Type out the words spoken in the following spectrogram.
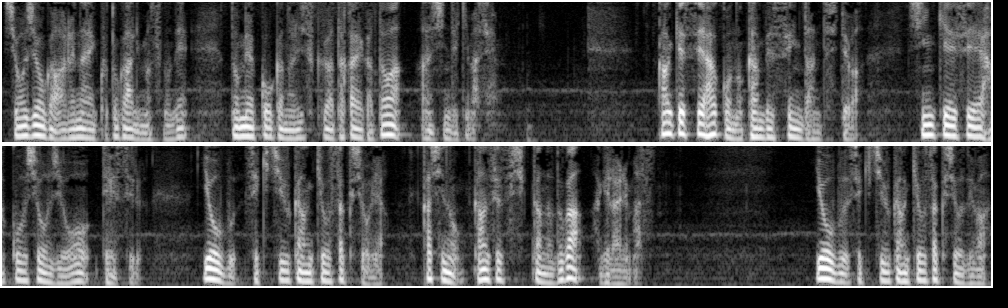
症状が荒れないことがありますので動脈硬化のリスクが高い方は安心できません間欠性破行の鑑別診断としては神経性破行症状を呈する腰部脊柱管狭窄症や下肢の関節疾患などが挙げられます。腰部脊柱管狭窄症では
